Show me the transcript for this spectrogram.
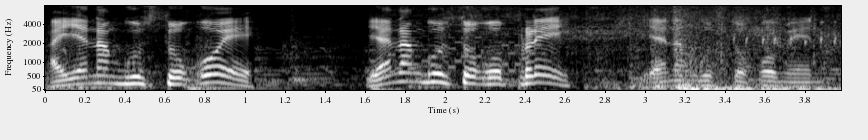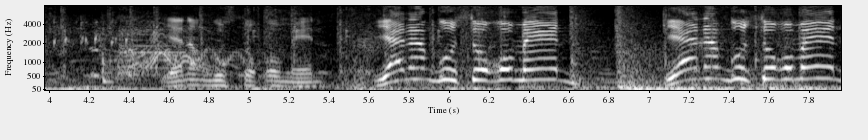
Ayan ang gusto ko eh. Yan ang gusto ko, pre. Yan ang gusto ko, men. Yan ang gusto ko, men. Yan ang gusto ko, men. Yan ang gusto ko, men.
